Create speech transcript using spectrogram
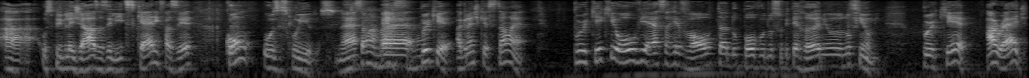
a- os privilegiados, as elites, querem fazer com os excluídos. Né? São a massa, É, né? Por quê? A grande questão é por que, que houve essa revolta do povo do subterrâneo no filme? Porque a Red,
